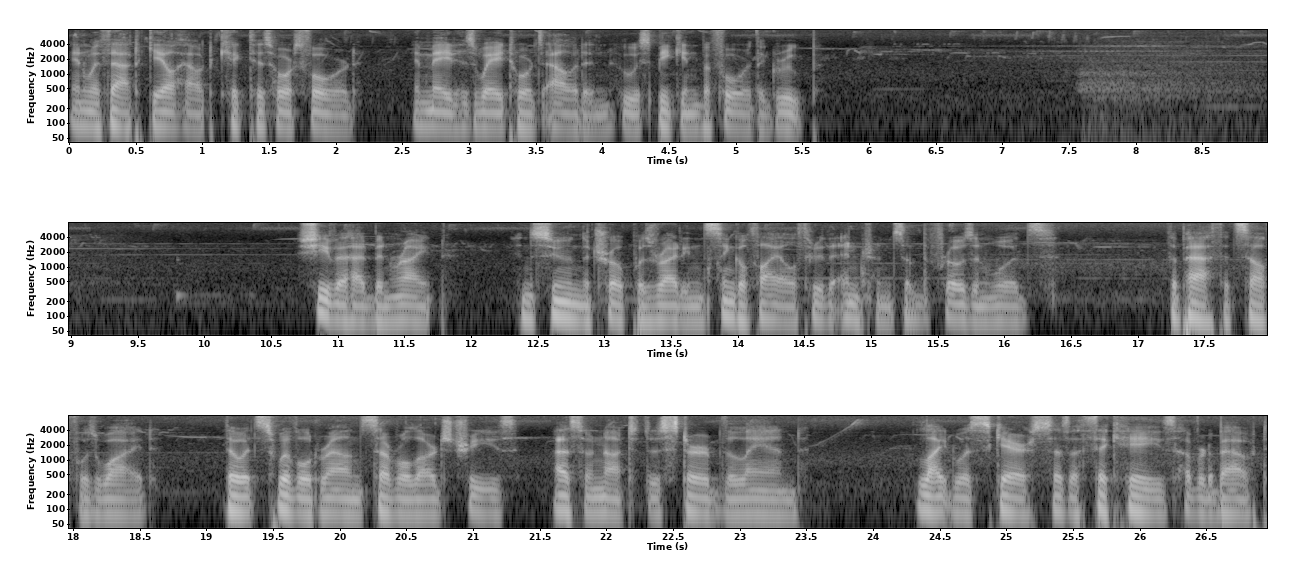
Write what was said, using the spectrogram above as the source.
And with that, Galehout kicked his horse forward and made his way towards Aladdin, who was speaking before the group. Shiva had been right and soon the trope was riding single file through the entrance of the frozen woods. The path itself was wide, though it swiveled round several large trees, as so not to disturb the land. Light was scarce as a thick haze hovered about.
